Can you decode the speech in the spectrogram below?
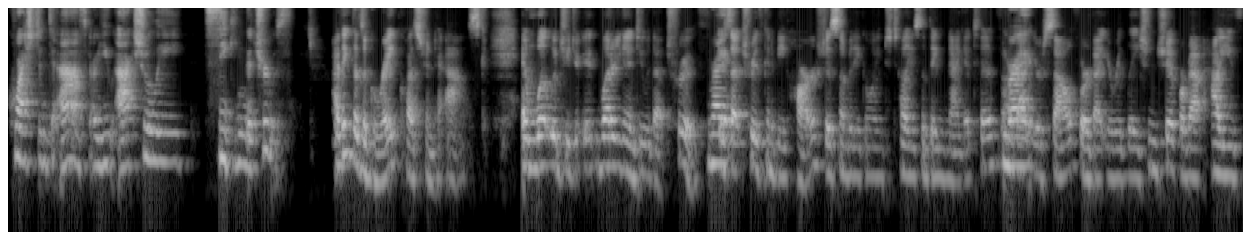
question to ask. Are you actually seeking the truth? I think that's a great question to ask. And what would you do? What are you going to do with that truth? Right. Is that truth going to be harsh? Is somebody going to tell you something negative Right. about yourself or about your relationship or about how you've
